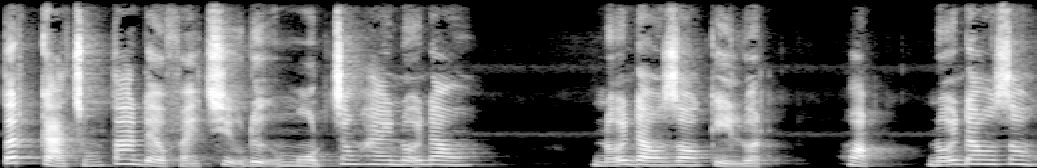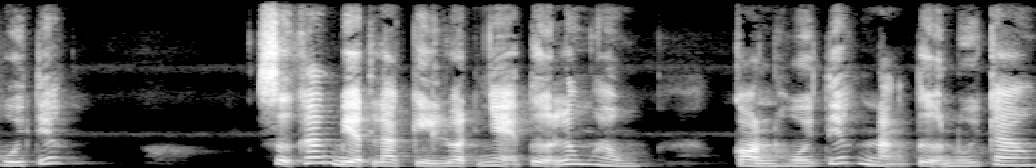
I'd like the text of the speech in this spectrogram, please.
Tất cả chúng ta đều phải chịu đựng một trong hai nỗi đau. Nỗi đau do kỷ luật hoặc nỗi đau do hối tiếc sự khác biệt là kỷ luật nhẹ tựa lông hồng, còn hối tiếc nặng tựa núi cao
